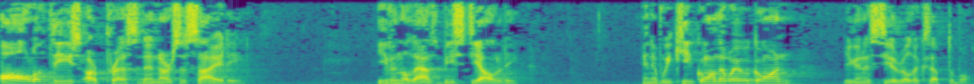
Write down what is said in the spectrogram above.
All of these are present in our society. Even the last, bestiality. And if we keep going the way we're going, you're going to see it real acceptable.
